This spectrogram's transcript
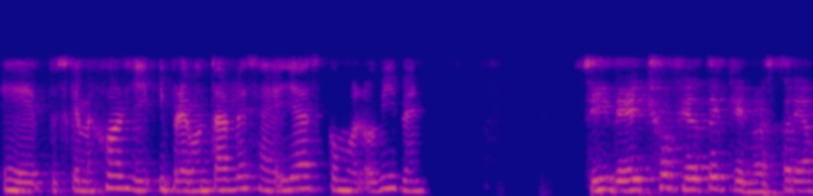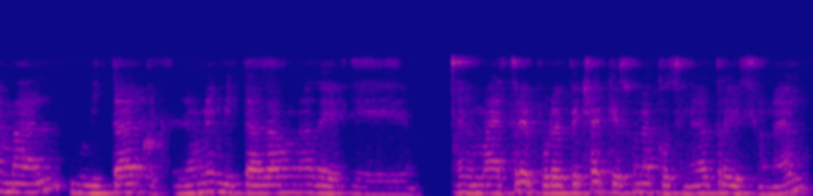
eh, pues que mejor y, preguntarles a ellas cómo lo viven. Sí, de hecho, fíjate que no estaría mal invitar, tener una invitada, una de, de maestra de purépecha, que es una cocinera tradicional,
